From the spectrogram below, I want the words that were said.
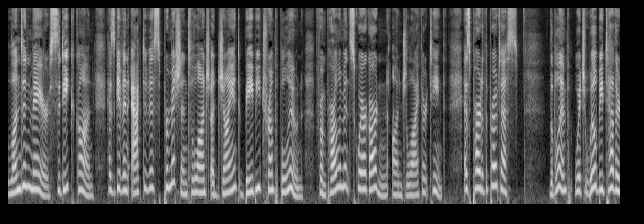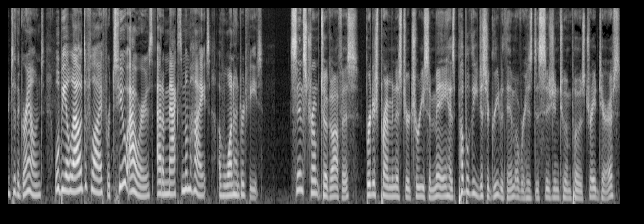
London Mayor Sadiq Khan has given activists permission to launch a giant baby Trump balloon from Parliament Square Garden on July 13th as part of the protests. The blimp, which will be tethered to the ground, will be allowed to fly for two hours at a maximum height of 100 feet. Since Trump took office, British Prime Minister Theresa May has publicly disagreed with him over his decision to impose trade tariffs,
